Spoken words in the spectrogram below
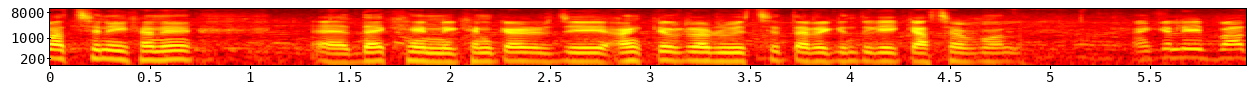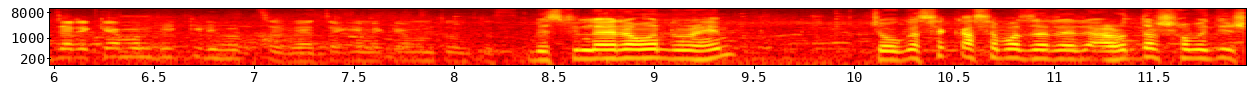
পাচ্ছেন এখানে দেখেন এখানকার যে আঙ্কেলরা রয়েছে তারা কিন্তু এই কাঁচামাল। আঙ্কেল এই বাজারে কেমন বিক্রি হচ্ছে? বেচা কিনা কেমন চলতেছে? বিসমিল্লাহ রহমান রহিম। চৌগাছা কাঁচাবাজারের আড়তদার সমিতির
